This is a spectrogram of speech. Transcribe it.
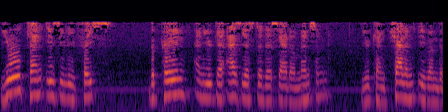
you can easily face the pain and you can, as yesterday Sayadaw mentioned, you can challenge even the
